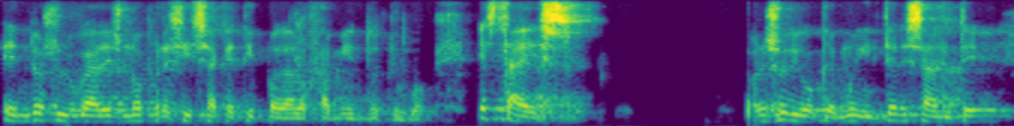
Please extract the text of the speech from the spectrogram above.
en dos lugares no precisa qué tipo de alojamiento tuvo. Esta es, por eso digo que muy interesante,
